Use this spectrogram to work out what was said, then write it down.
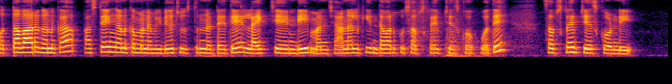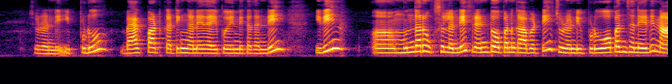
కొత్త వారు కనుక ఫస్ట్ టైం కనుక మన వీడియో చూస్తున్నట్టయితే లైక్ చేయండి. మన ఛానల్కి ఇంతవరకు సబ్స్క్రైబ్ చేసుకోకపోతే సబ్స్క్రైబ్ చేసుకోండి. చూడండి ఇప్పుడు బ్యాక్ పార్ట్ కటింగ్ అనేది అయిపోయింది కదండి. ఇది ముందర ఉక్సులు అండి ఫ్రంట్ ఓపెన్ కాబట్టి చూడండి ఇప్పుడు ఓపెన్స్ అనేది నా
